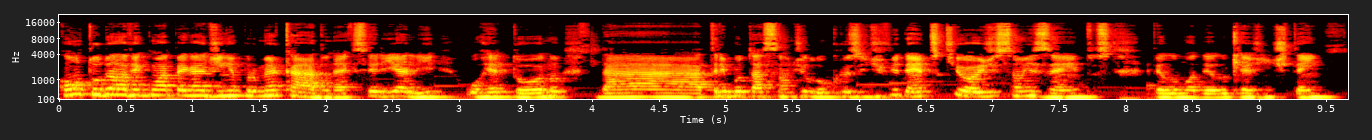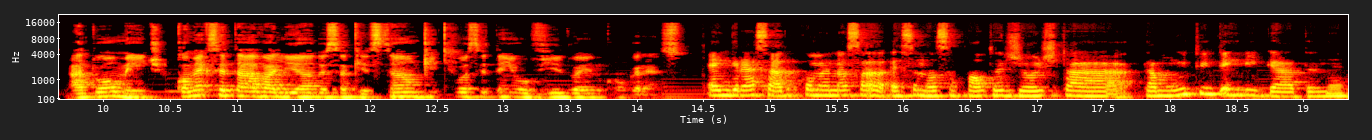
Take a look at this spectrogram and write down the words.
Contudo, tudo ela vem com uma pegadinha para o mercado, né? Que seria ali o retorno da tributação de lucros e dividendos que hoje são isentos pelo modelo que a gente tem atualmente. Como é que você está avaliando essa questão? O que, que você tem ouvido aí no Congresso? É engraçado como a nossa, essa nossa pauta de hoje está tá muito interligada, né?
